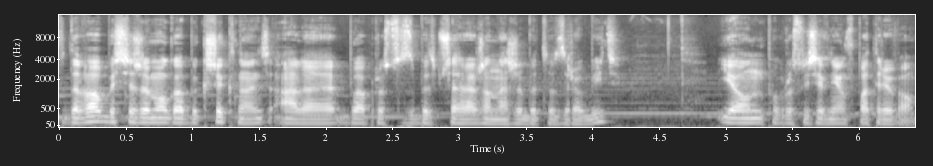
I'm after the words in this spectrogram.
Wydawałoby się, że mogłaby krzyknąć, ale była po prostu zbyt przerażona, żeby to zrobić. I on po prostu się w nią wpatrywał.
